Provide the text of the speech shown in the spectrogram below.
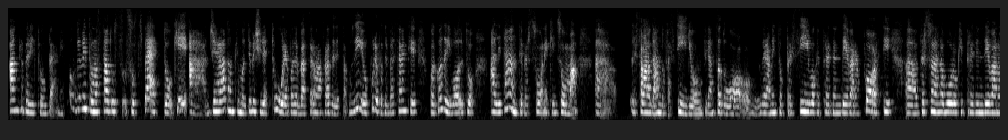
anche per il tuo bene. Ovviamente uno status sospetto che ha generato anche molteplici letture, potrebbe essere una frase detta così, oppure potrebbe essere anche qualcosa rivolto alle tante persone che insomma... Uh, le stavano dando fastidio, un fidanzato veramente oppressivo che pretendeva rapporti, uh, persone al lavoro che pretendevano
